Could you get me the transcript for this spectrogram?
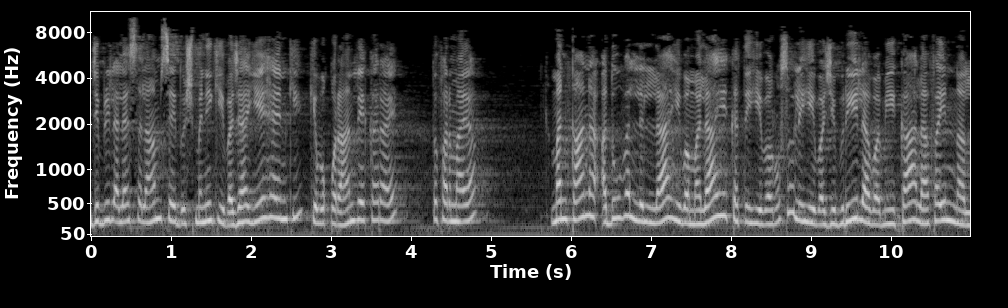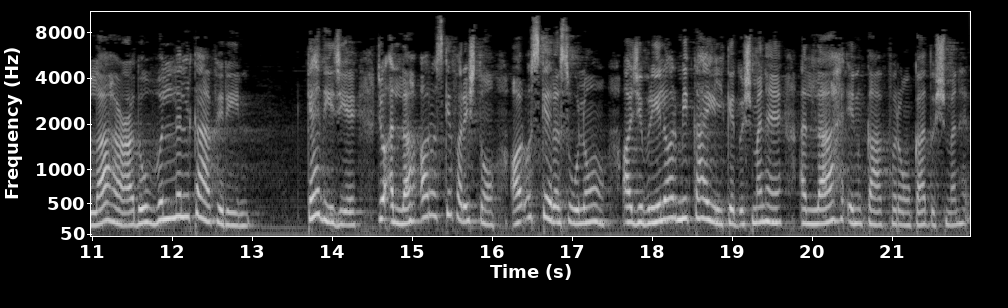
جبریل علیہ السلام سے دشمنی کی وجہ یہ ہے ان کی کہ وہ قرآن لے کر آئے، تو فرمایا من کانا ادو اللہ و ملائی کتی و رسول ہی و جبریل و میکالا فن اللہ ادو الکافرین کہہ دیجیے، جو اللہ اور اس کے فرشتوں اور اس کے رسولوں اور جبریل اور میکائل کے دشمن ہیں، اللہ ان کافروں کا دشمن ہے۔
